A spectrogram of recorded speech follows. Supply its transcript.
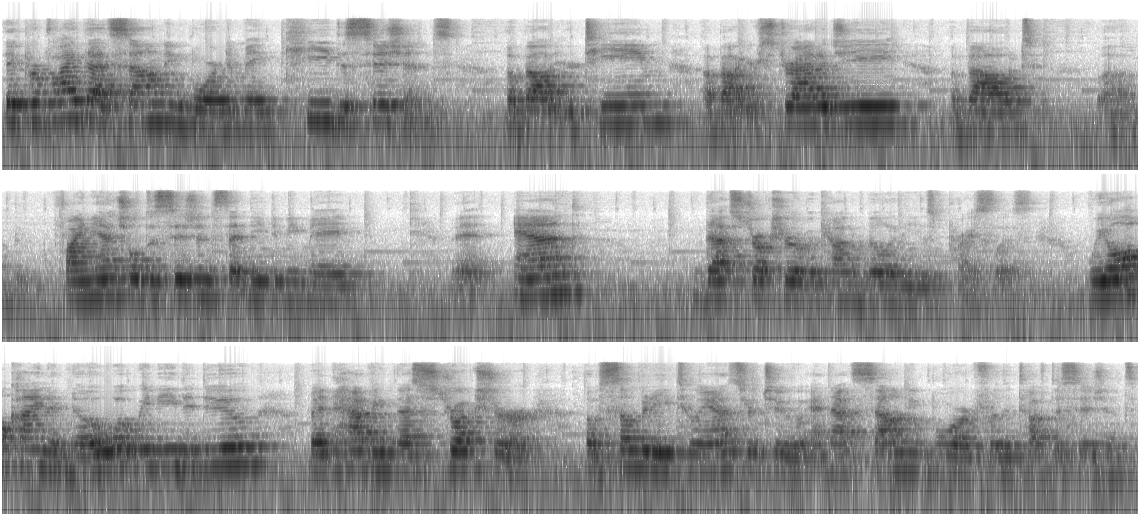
they provide that sounding board to make key decisions about your team, about your strategy, about uh, financial decisions that need to be made. And that structure of accountability is priceless. We all kind of know what we need to do, but having that structure of somebody to answer to and that sounding board for the tough decisions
